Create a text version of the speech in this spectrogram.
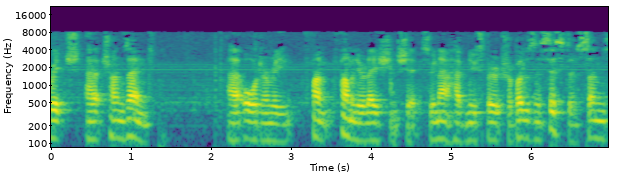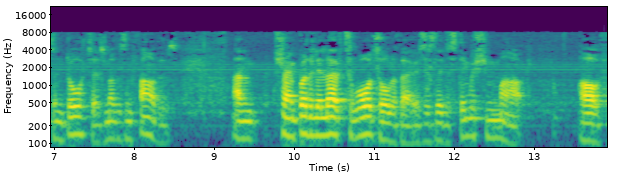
which uh, transcend uh, ordinary family relationships. We now have new spiritual brothers and sisters, sons and daughters, mothers and fathers. And showing brotherly love towards all of those is the distinguishing mark of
